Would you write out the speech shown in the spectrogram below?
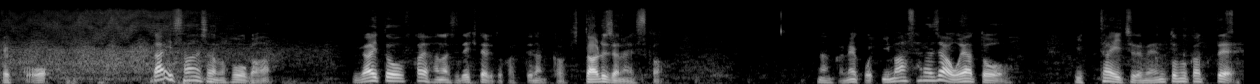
結構、第三者の方が意外と深い話できたりとかってなんかきっとあるじゃないですか。なんかね、こう、今更じゃあ親と1対1で面と向かって、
